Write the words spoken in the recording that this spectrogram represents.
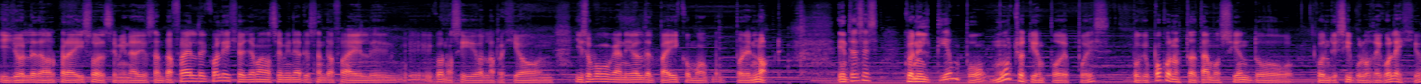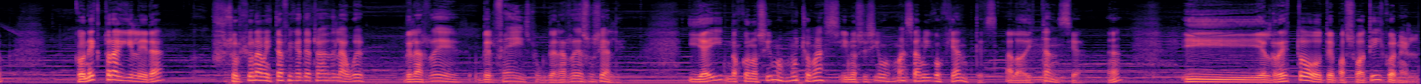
y yo en le daba paraíso del seminario San Rafael del colegio llamado Seminario San Rafael, eh, conocido en la región y supongo que a nivel del país como por el nombre. Entonces, con el tiempo, mucho tiempo después, porque poco nos tratamos siendo con discípulos de colegio, con Héctor Aguilera surgió una amistad, fíjate, a través de la web, de las redes, del Facebook, de las redes sociales. Y ahí nos conocimos mucho más y nos hicimos más amigos que antes, a la distancia. ¿eh? Y el resto te pasó a ti con él.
